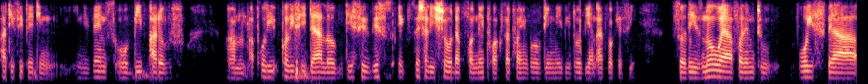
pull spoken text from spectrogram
participate in, in events or be part of um, a poli policy dialogue. This is this especially showed up for networks that were involved in maybe lobby and advocacy. So there is nowhere for them to voice their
